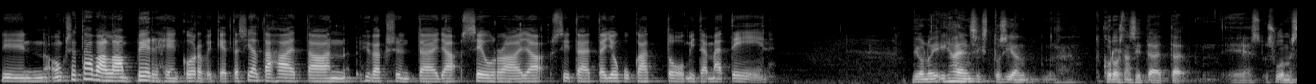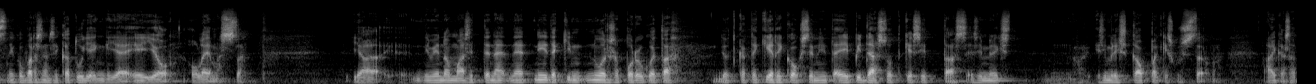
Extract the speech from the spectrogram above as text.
niin onko se tavallaan perheen korvike, että sieltä haetaan hyväksyntää ja seuraa ja sitä, että joku katsoo, mitä mä teen? Joo, no ihan ensiksi tosiaan korostan sitä, että Suomessa niin varsinaisia katujengejä ei ole olemassa. Ja nimenomaan sitten ne, ne, niitäkin nuorisoporukoita, jotka tekee rikoksia, niitä ei pidä sotkea sitten taas esimerkiksi esimerkiksi kauppakeskuksessa aikansa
